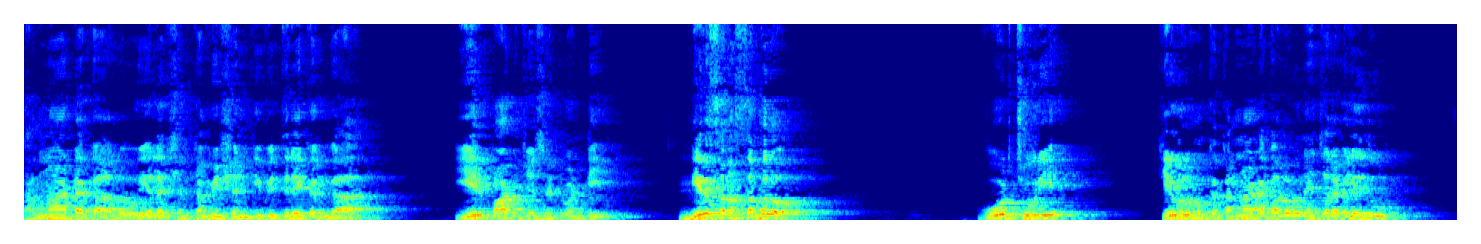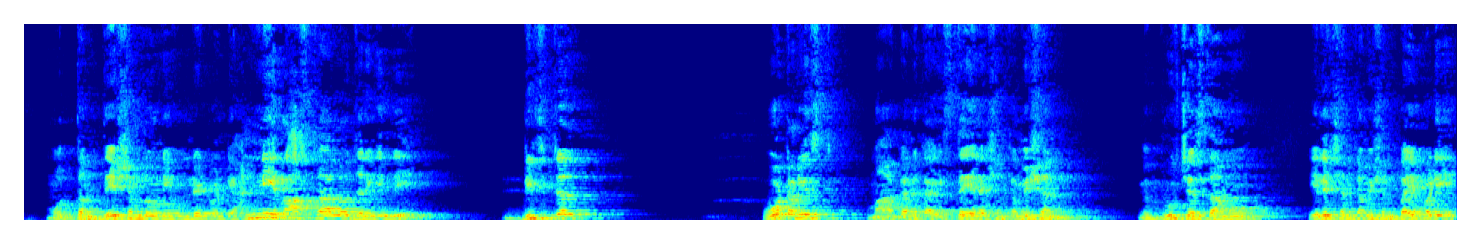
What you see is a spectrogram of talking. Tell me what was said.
కర్ణాటకలో ఎలక్షన్ కమిషన్కి వ్యతిరేకంగా ఏర్పాటు చేసినటువంటి నిరసన సభలో ఓట్ చోరీ కేవలం ఒక కర్ణాటకలోనే జరగలేదు. మొత్తం దేశంలోనే ఉండేటువంటి అన్ని రాష్ట్రాల్లో జరిగింది. డిజిటల్ ఓటర్ లిస్ట్ మా గనుక ఇస్తే ఎలక్షన్ కమిషన్ మేము ప్రూవ్ చేస్తాము. ఎలక్షన్ కమిషన్ భయపడి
